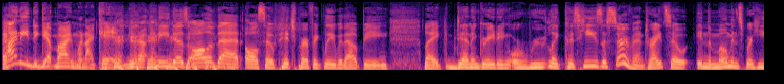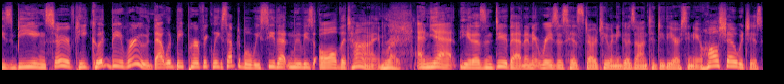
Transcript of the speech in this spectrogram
I need to get mine when I can, you know. And he does all of that also pitch perfectly without being like denigrating or rude, like because he's a servant, right? So in the moments where he's being served, he could be rude. That would be perfectly acceptable. We see that in movies all the time, Right. And yet he doesn't do that, and it raises his star too. And he goes on to do the Arsenio Hall show, which is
